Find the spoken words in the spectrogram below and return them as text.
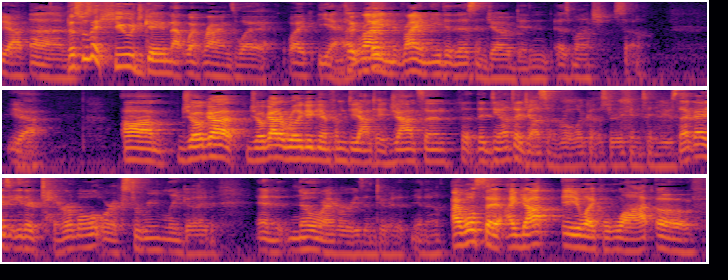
Yeah. Um, this was a huge game that went Ryan's way. Like yeah, to- like Ryan Ryan needed this and Joe didn't as much. So yeah. Um, Joe got Joe got a really good game from Diontae Johnson. the, the Diontae Johnson roller coaster continues. That guy is either terrible or extremely good, and no rhyme or reason to it. You know. I will say I got a like lot of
